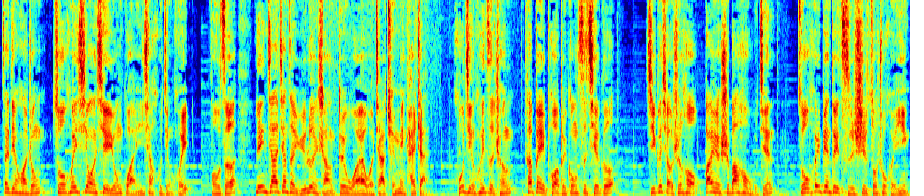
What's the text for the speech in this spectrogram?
在电话中，左晖希望谢勇管一下胡景辉，否则链家将在舆论上对我爱我家全面开战。胡景辉自称他被迫被公司切割。几个小时后，八月十八号午间，左晖便对此事作出回应，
